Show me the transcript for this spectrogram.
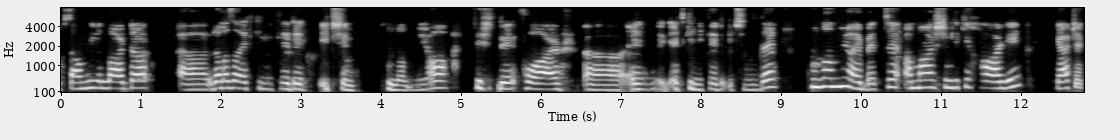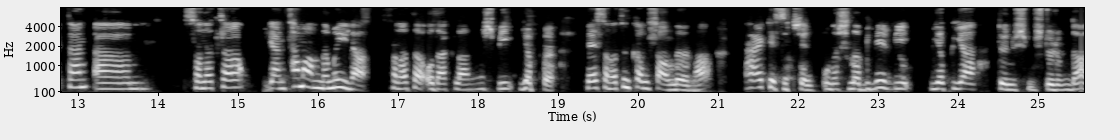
90'lı yıllarda e, Ramazan etkinlikleri için kullanılıyor. Çeşitli fuar e, etkinlikleri içinde kullanılıyor elbette ama şimdiki hali gerçekten e, sanata yani tam anlamıyla sanata odaklanmış bir yapı ve sanatın kamusallığına herkes için ulaşılabilir bir yapıya dönüşmüş durumda.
